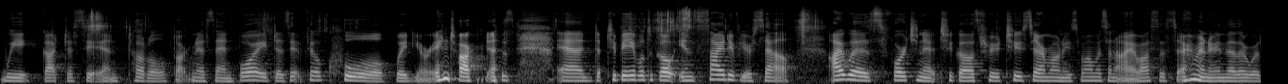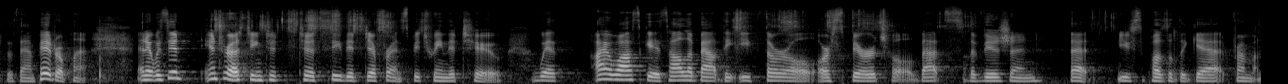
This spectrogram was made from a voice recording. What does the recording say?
we got to sit in total darkness and boy does it feel cool when you're in darkness. And to be able to go inside of yourself. I was fortunate to go through two ceremonies. One was an ayahuasca ceremony and the other was the san pedro plant. And it was in- interesting to, to see the difference between the two. With ayahuasca it's all about the ethereal or spiritual. That's the vision that you supposedly get from an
